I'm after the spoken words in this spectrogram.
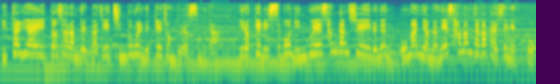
이탈리아에 있던 사람들까지 진동을 느낄 정도였습니다. 이렇게 리스본 인구의 상당수에 이르는 5만여 명의 사망자가 발생했고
